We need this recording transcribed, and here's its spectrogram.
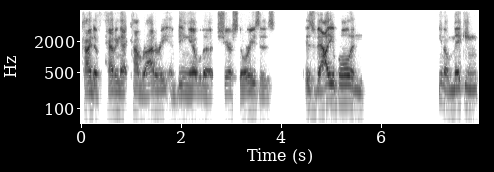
kind of having that camaraderie and being able to share stories is is valuable and you know making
